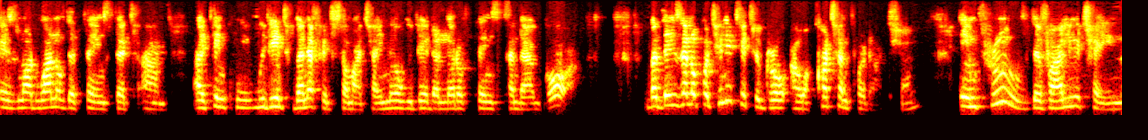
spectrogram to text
is not one of the things that um, I think we, we didn't benefit so much. I know we did a lot of things under AGOA, but there's an opportunity to grow our cotton production, improve the value chain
